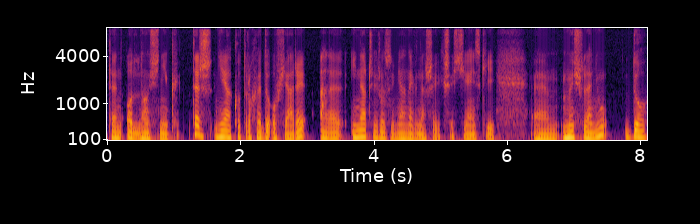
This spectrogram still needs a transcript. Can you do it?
ten odnośnik też niejako trochę do ofiary, ale inaczej rozumianej w naszej chrześcijańskiej myśleniu, do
